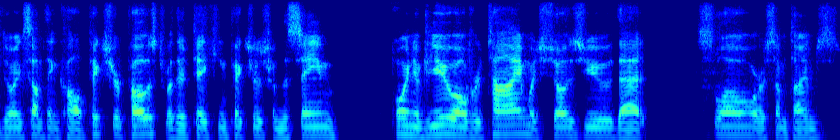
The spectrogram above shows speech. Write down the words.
doing something called Picture Post, where they're taking pictures from the same point of view over time, which shows you that slow or sometimes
